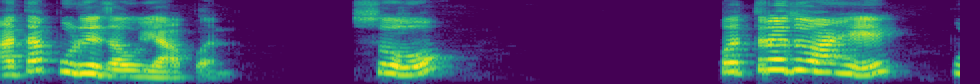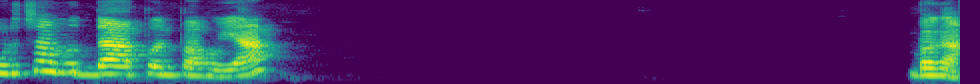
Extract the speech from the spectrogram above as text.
आता पुढे जाऊया आपण. सो पत्र जो आहे पुढचा मुद्दा आपण पाहूया. बघा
